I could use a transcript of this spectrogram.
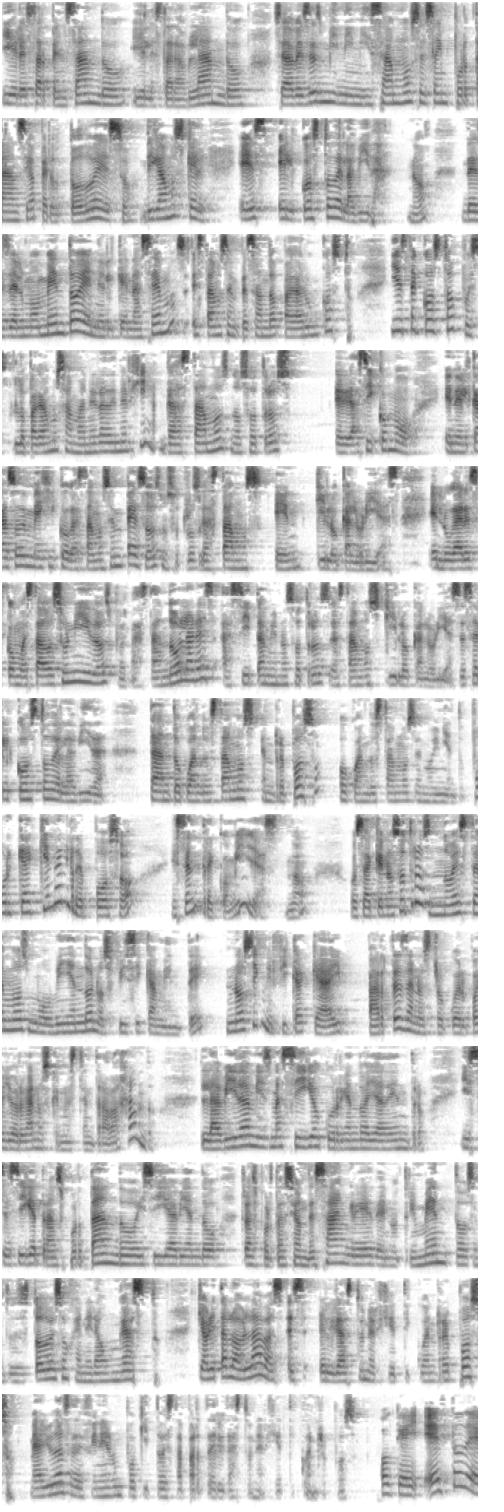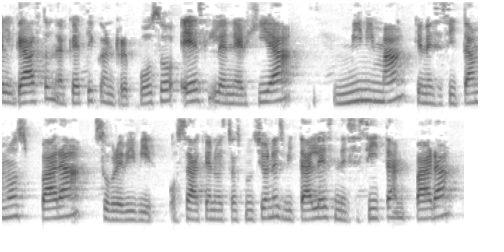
Y el estar pensando y el estar hablando, o sea, a veces minimizamos esa importancia, pero todo eso, digamos que es el costo de la vida, ¿no? Desde el momento en el que nacemos, estamos empezando a pagar un costo. Y este costo, pues lo pagamos a manera de energía. Gastamos nosotros así como en el caso de México gastamos en pesos, nosotros gastamos en kilocalorías. En lugares como Estados Unidos, pues gastan dólares, así también nosotros gastamos kilocalorías. Es el costo de la vida, tanto cuando estamos en reposo o cuando estamos en movimiento. Porque aquí en el reposo es entre comillas, ¿no? O sea, que nosotros no estemos moviéndonos físicamente no significa que hay partes de nuestro cuerpo y órganos que no estén trabajando la vida misma sigue ocurriendo allá adentro y se sigue transportando y sigue habiendo transportación de sangre, de nutrimentos, entonces todo eso genera un gasto, que ahorita lo hablabas, es el gasto energético en reposo. ¿Me ayudas a definir un poquito esta parte del gasto energético en reposo? Ok, esto del gasto energético en reposo es la energía mínima que necesitamos para sobrevivir, o sea, que nuestras funciones vitales necesitan para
